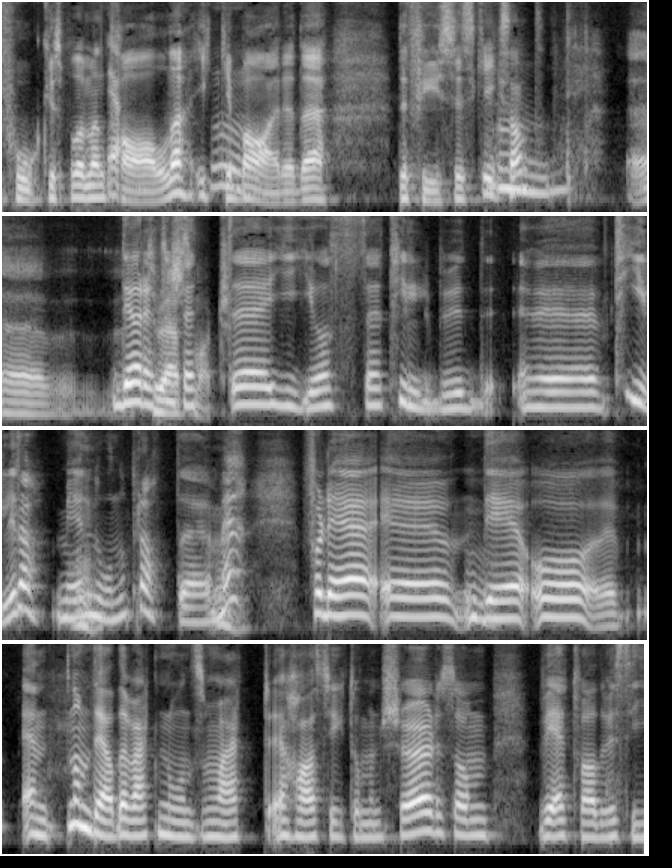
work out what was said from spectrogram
fokus på det mentale, ikke bare det, det fysiske, ikke sant? Eh, Det å rett og slett uh, gi oss eh, tilbud uh, tidlig, da, med noen å prate med. For det, eh, det å Enten om det hadde vært noen som har, vært, har sykdommen sjøl, som vet hva det vil si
